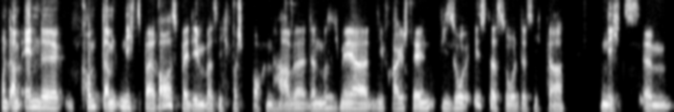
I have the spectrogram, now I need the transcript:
und am Ende kommt dann nichts bei raus bei dem, was ich versprochen habe, dann muss ich mir ja die Frage stellen, wieso ist das so, dass ich da nichts, ähm,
